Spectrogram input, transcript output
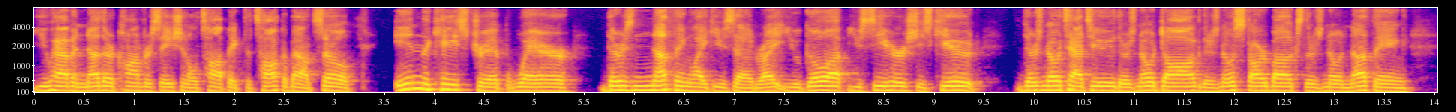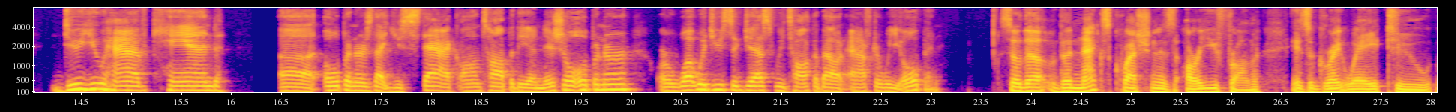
You have another conversational topic to talk about. So in the case Tripp where there's nothing like you said, right? You go up, you see her, she's cute. There's no tattoo, there's no dog, there's no Starbucks, there's no nothing. Do you have canned uh, openers that you stack on top of the initial opener, or what would you suggest we talk about after we open? So the the next question is, "Are you from?" is a great way to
